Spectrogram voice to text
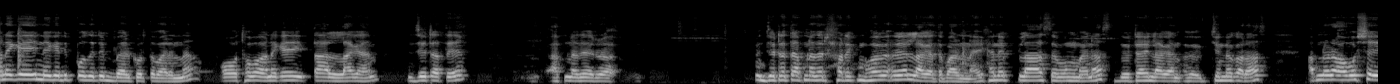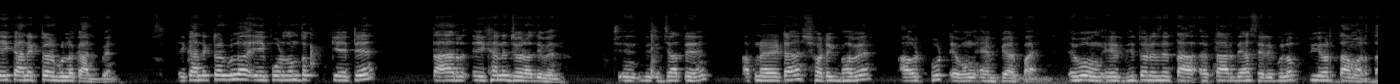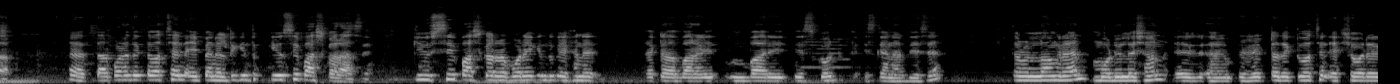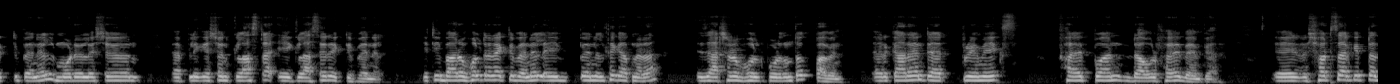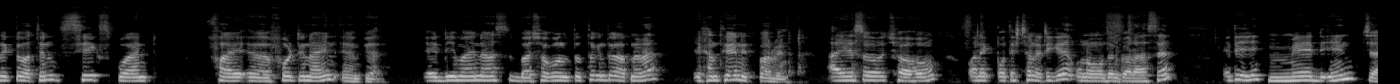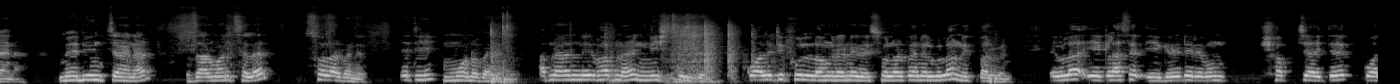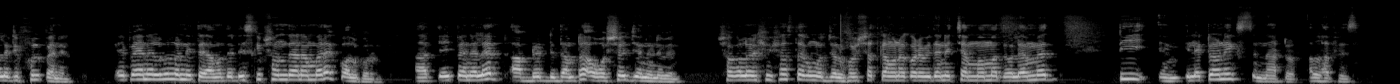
অনেকেই নেগেটিভ পজিটিভ বের করতে পারেন না, অথবা অনেকেই তার লাগান যেটাতে আপনাদের যেটাতে আপনাদের সঠিকভাবে লাগাতে পারেন না। এখানে প্লাস এবং মাইনাস দুটাই লাগান, চিহ্ন করা আপনারা অবশ্যই এই কানেক্টরগুলো কাটবেন। এই কানেক্টরগুলো এই পর্যন্ত কেটে তার এইখানে জোড়া দিবেন। যাতে আপনার এটা সঠিকভাবে আউটপুট এবং অ্যাম্পিয়ার পায়। এবং এর ভিতরে যে তার দেওয়া আছে, এগুলো পিওর তামার তার। হ্যাঁ তারপরে দেখতে পাচ্ছেন এই প্যানেলটি কিন্তু কিউসি পাস করা আছে। কিউসি পাস করার পরে কিন্তু এখানে একটা বাড়ি বাড়ি স্কোড স্ক্যানার দিয়েছে। তারপর লং রান মডুলেশন এর রেটটা দেখতে পাচ্ছেন একশো ওয়ার্ডের একটি প্যানেল মডুলেশন অ্যাপ্লিকেশন ক্লাসটা এই ক্লাসের একটি প্যানেল এটি বারো ভোল্টের একটি প্যানেল এই প্যানেল থেকে আপনারা এই যে আঠারো ভোল্ট পর্যন্ত পাবেন। এর current at premix five point double five ampere এর শর্ট সার্কিটটা দেখতে পাচ্ছেন six point five forty nine ampere এর ডি মাইনাস বা সকল তথ্য কিন্তু আপনারা এখান থেকে নিতে পারবেন। আইএসও সহ অনেক প্রতিষ্ঠান এটিকে অনুমোদন করা আছে। এটি made in China made in চায়নার জার্মান সেলের সোলার প্যানেল এটি মনো প্যানেল আপনারা নির্ভাবনায় নিশ্চিন্তে কোয়ালিটি ফুল লং রানের এই সোলার প্যানেলগুলো নিতে পারবেন। এগুলো এ ক্লাসের এ গ্রেডের এবং সবচাইতে কোয়ালিটিফুল প্যানেল এই প্যানেলগুলো নিতে আমাদের ডিসক্রিপশন দেওয়া নাম্বারে কল করুন। আর এই প্যানেলের আপডেট দামটা অবশ্যই জেনে নেবেন। সকলের সুস্বাস্থ্য এবং উজ্জ্বল ভবিষ্যৎ কামনা করে বিদায় নিচ্ছে Mohammad Oli Ahmed T M electronics Natore আল্লাহ হাফিজ।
